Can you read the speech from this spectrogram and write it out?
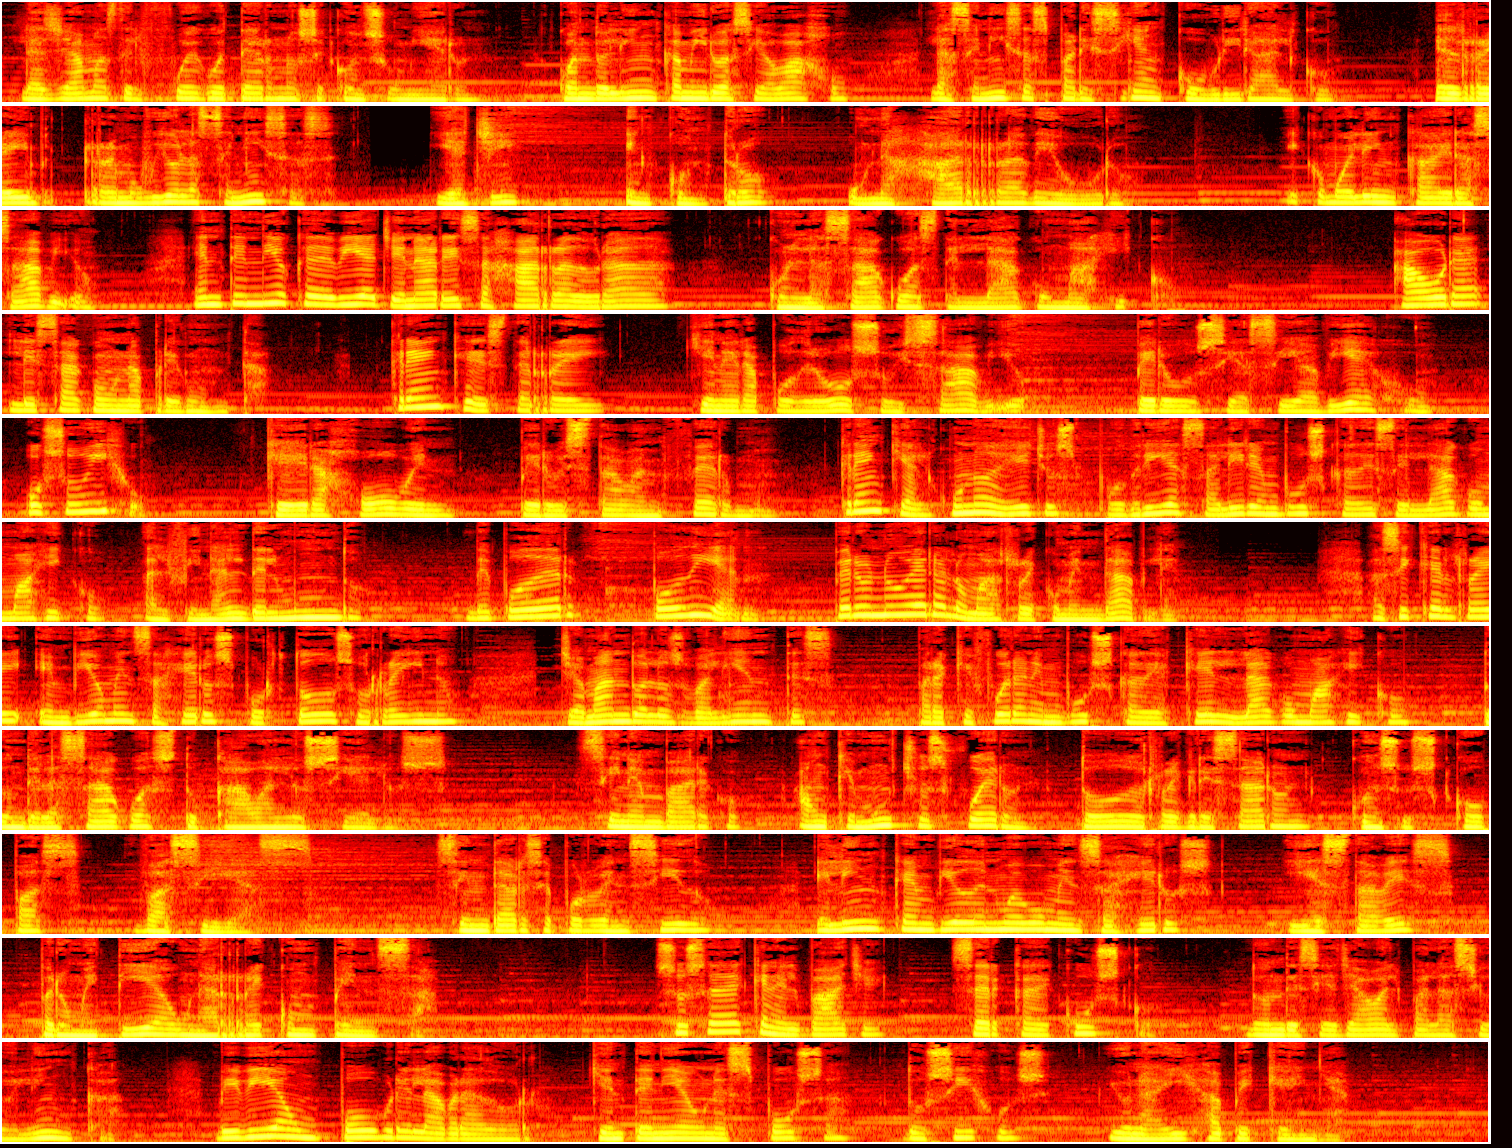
las llamas del fuego eterno se consumieron. Cuando el Inca miró hacia abajo, las cenizas parecían cubrir algo. El rey removió las cenizas y allí encontró una jarra de oro. Y como el Inca era sabio, entendió que debía llenar esa jarra dorada con las aguas del lago mágico. Ahora les hago una pregunta. ¿Creen que este rey, quien era poderoso y sabio, pero se hacía viejo, o su hijo, que era joven, pero estaba enfermo, creen que alguno de ellos podría salir en busca de ese lago mágico al final del mundo? De poder podían, pero no era lo más recomendable. Así que el rey envió mensajeros por todo su reino llamando a los valientes para que fueran en busca de aquel lago mágico donde las aguas tocaban los cielos. Sin embargo, aunque muchos fueron, todos regresaron con sus copas vacías. Sin darse por vencido, el Inca envió de nuevo mensajeros y esta vez prometía una recompensa. Sucede que en el valle, cerca de Cusco, donde se hallaba el palacio del Inca, vivía un pobre labrador quien tenía una esposa, dos hijos y una hija pequeña.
